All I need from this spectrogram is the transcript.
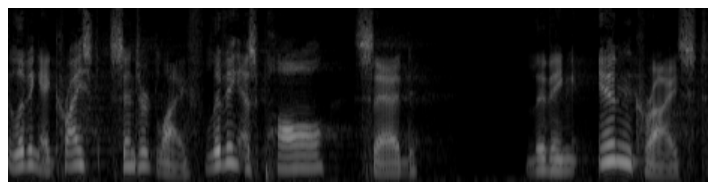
living a Christ centered life, living as Paul said, living in Christ,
